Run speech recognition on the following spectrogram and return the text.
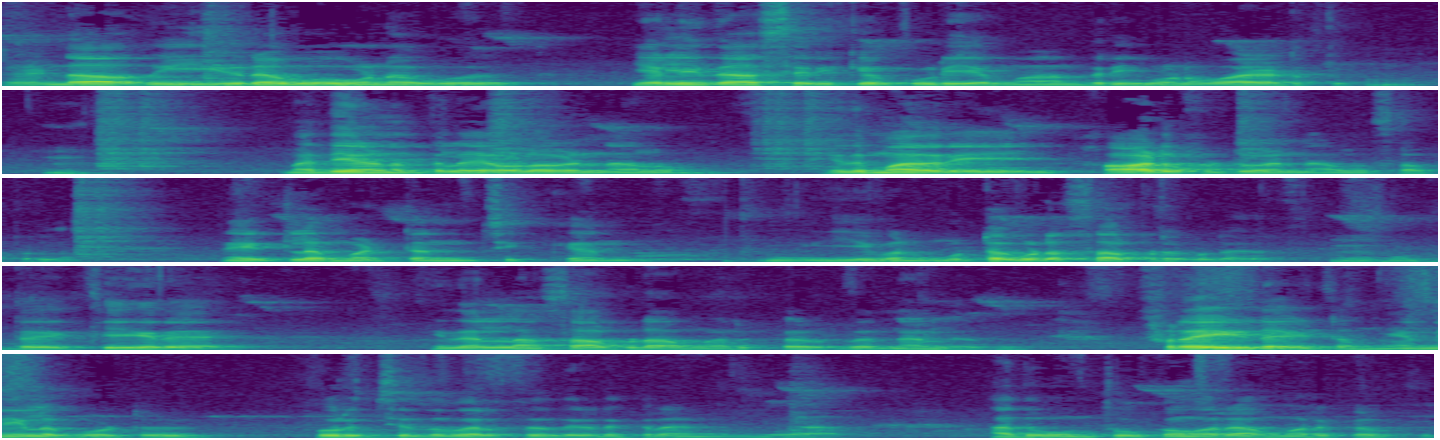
ரெண்டாவது இரவு உணவு எளிதாக செரிக்கக்கூடிய மாதிரி உணவாக எடுத்துக்கணும். ம். மத்தியானத்தில் எவ்வளோ வேணாலும் எது மாதிரி ஹார்டு ஃபுட் வேணாலும் சாப்பிடலாம். நைட்டில் மட்டன் சிக்கன் ஈவன் முட்டை கூட சாப்பிடக்கூடாது. முட்டை கீரை இதெல்லாம் சாப்பிடாம இருக்கிறது நல்லது. ஃப்ரைடு ஐட்டம் எண்ணெயில் போட்டு பொரிச்சது வறுத்தது எடுக்கிறாங்க இல்லையா? அதுவும் தூக்கம் வராமல் இருக்கிறது.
